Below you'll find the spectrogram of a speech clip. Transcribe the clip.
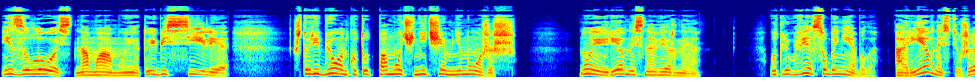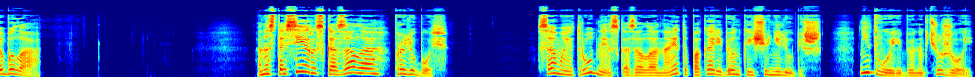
И злость на маму эту, и бессилие, что ребенку тут помочь ничем не можешь. Ну и ревность, наверное. Вот любви особой не было, а ревность уже была. Анастасия рассказала про любовь. «Самое трудное, — сказала она, — это пока ребенка еще не любишь. Не твой ребенок, чужой.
